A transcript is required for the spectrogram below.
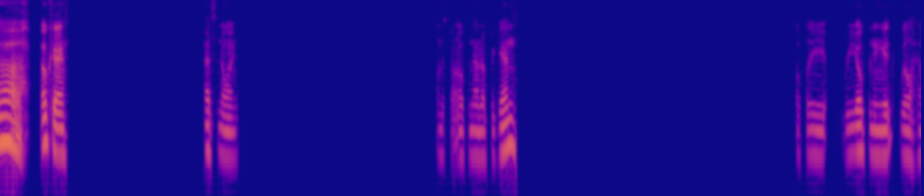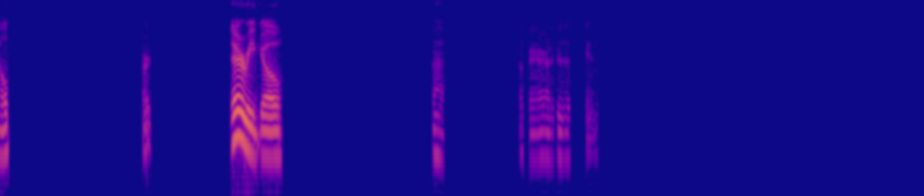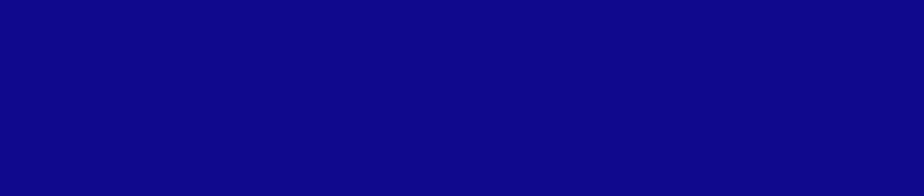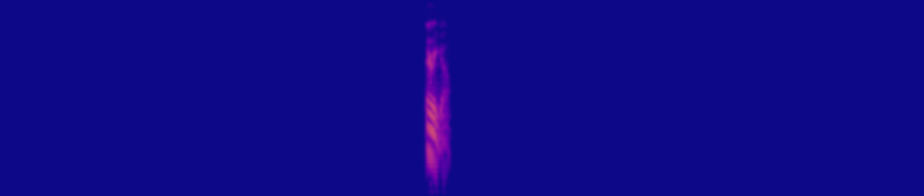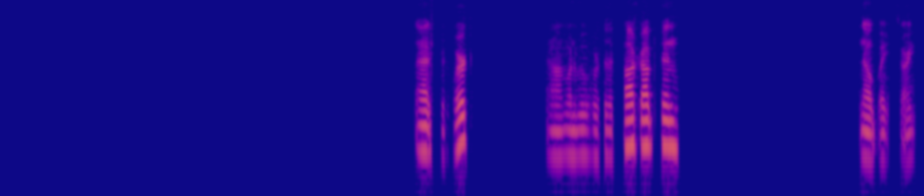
Ah, okay. That's annoying. I'm just gonna open that up again. Hopefully reopening it will help. There we go. There we go. That should work. Now I'm going to move over to the talk option. No, wait, sorry.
